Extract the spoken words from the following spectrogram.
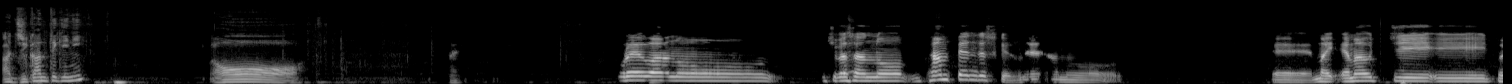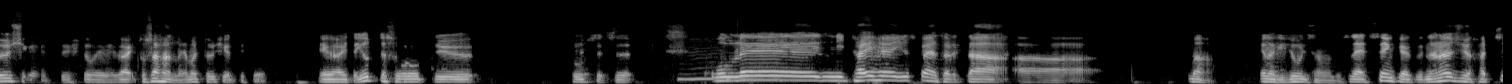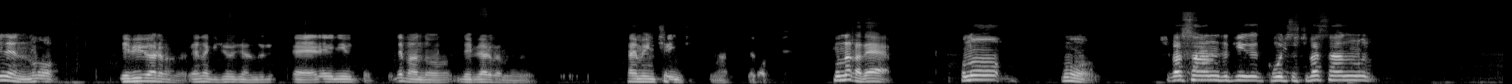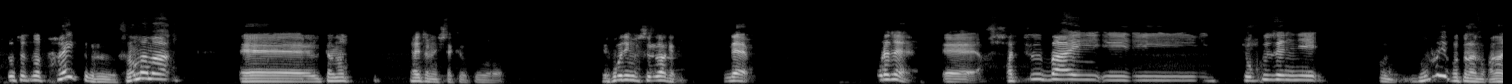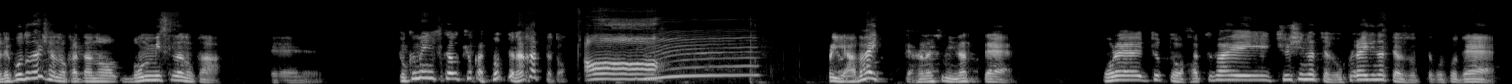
あ、時間的に？おー。これは、あのー千葉さんの短編ですけどね、あのえーまあ、山内豊重っていう人を描い土佐藩の山内豊重っていう人を描いた、酔って候っていう小説。これに大変インスパイアされた、あまあ、柳ジョージさんはですね、1978年のデビューアルバム、柳ジョージえーレイニュートでバンドのデビューアルバム、タイムインチェンジってのがあったけど、の中で、この、もう、千葉さん好き、こう一千葉さんの小説のタイトル、そのまま、えー、歌のタイトルにした曲を、レコーディングするわけです。で、これね、えー発売直前に、どういうことなのかな？レコード会社の方のボンミスなのか、えー曲名に使う許可取ってなかったと。あー。これやばいって話になって、これちょっと発売中止になっちゃうぞ、お蔵入りになっちゃうぞってことで、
